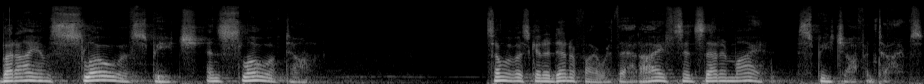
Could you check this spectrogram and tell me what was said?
But I am slow of speech and slow of tongue. Some of us can identify with that. I sense that in my speech oftentimes.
